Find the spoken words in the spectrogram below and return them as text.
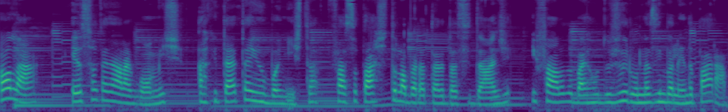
Olá, eu sou Tainara Gomes, arquiteta e urbanista, faço parte do Laboratório da Cidade e falo do bairro dos Jurunas, em Belém do Pará.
